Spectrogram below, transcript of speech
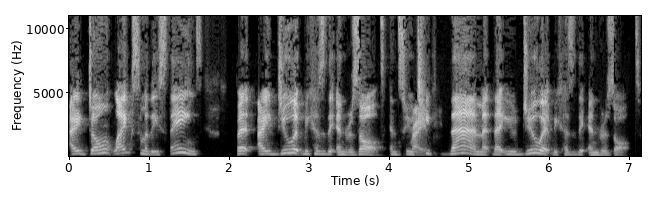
I don't like some of these things but I do it because of the end result. And so you right. teach them that you do it because of the end result.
